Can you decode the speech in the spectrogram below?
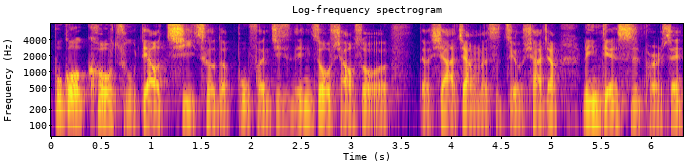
不过扣除掉汽车的部分，其实零售销售额的下降呢是只有下降零点四 percent。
